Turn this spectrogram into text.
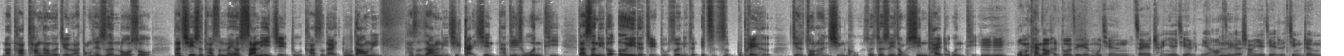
那他常常都觉得啊，董监事很啰嗦。但其实他是没有善意解读，他是来督导你，他是让你去改进，他提出问题，但是你都恶意的解读，所以你就一直是不配合，就是做的很辛苦，所以这是一种心态的问题。嗯哼，我们看到很多这个目前在产业界里面啊，这个商业界的竞争，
